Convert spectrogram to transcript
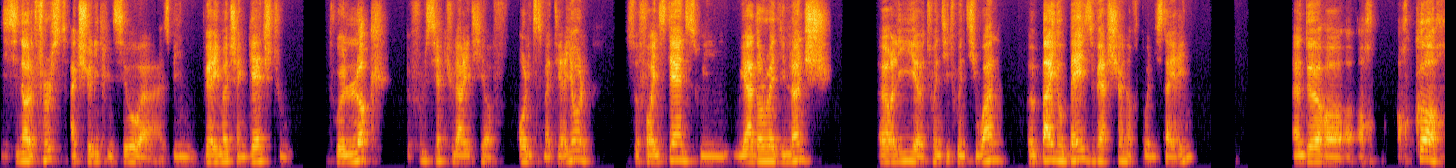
this is not a first. Actually, Trinseo uh, has been very much engaged to, to unlock the full circularity of all its material. So, for instance, we, we had already launched early uh, 2021 a bio-based version of polystyrene under our, our, our core,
